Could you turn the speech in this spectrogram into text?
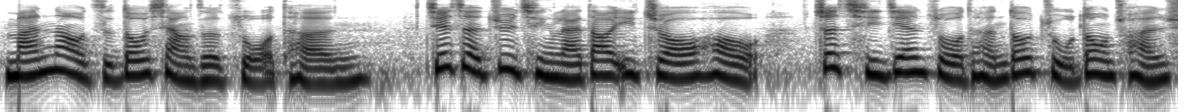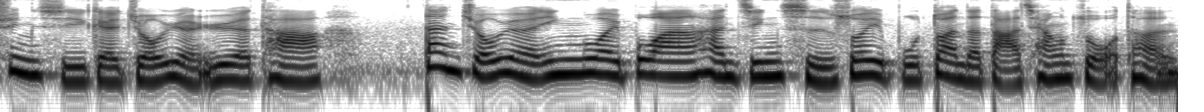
满脑子都想着佐藤。接着剧情来到一周后，这期间佐藤都主动传讯息给久远约他。但久远因为不安和矜持，所以不断的打枪佐藤。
